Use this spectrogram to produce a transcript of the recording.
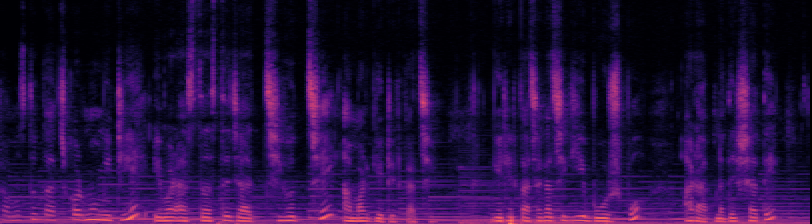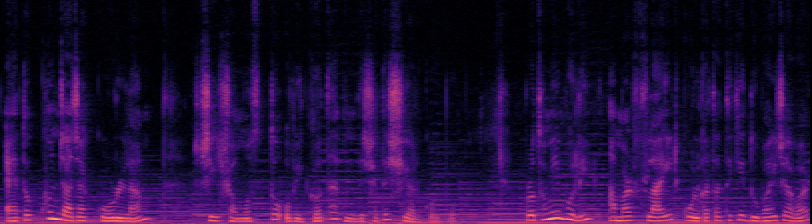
সমস্ত কাজকর্ম মিটিয়ে এবার আস্তে আস্তে যাচ্ছি হচ্ছে আমার গেটের কাছে। গেটের কাছাকাছি গিয়ে বসবো আর আপনাদের সাথে এতক্ষণ যা যা করলাম, সেই সমস্ত অভিজ্ঞতা আপনাদের সাথে শেয়ার করব। প্রথমেই বলি, আমার ফ্লাইট কলকাতা থেকে দুবাই যাওয়ার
